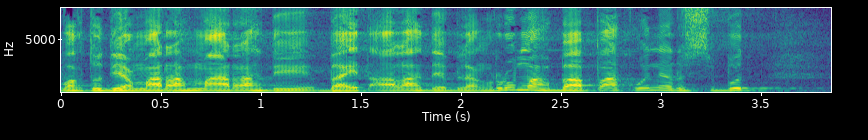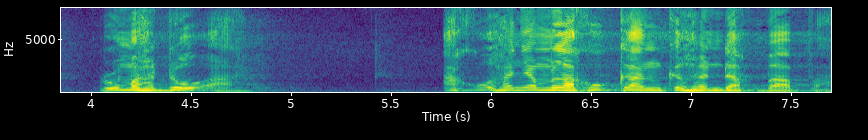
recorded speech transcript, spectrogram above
waktu dia marah-marah di bait Allah dia bilang rumah Bapakku ini harus sebut rumah doa. Aku hanya melakukan kehendak Bapa.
